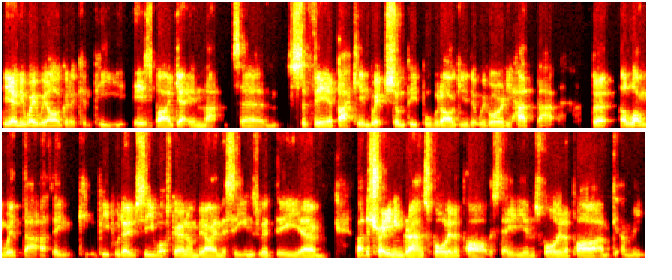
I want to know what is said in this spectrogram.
the only way we are going to compete is by getting that um, severe backing, which some people would argue that we've already had that. But along with that, I think people don't see what's going on behind the scenes with the um, like the training grounds falling apart, the stadiums falling apart. I'm, I mean,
